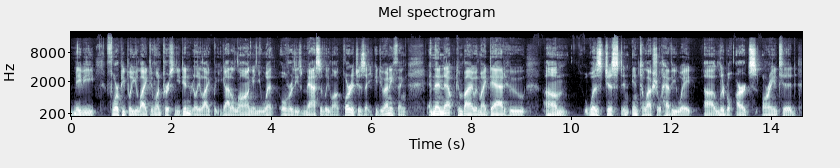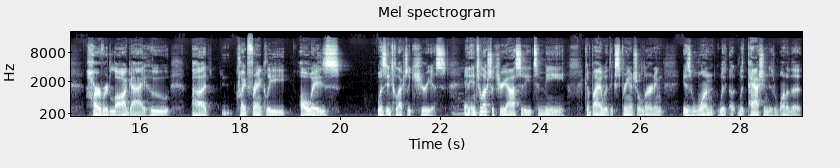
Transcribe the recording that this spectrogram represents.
maybe four people you liked and one person you didn't really like, but you got along and you went over these massively long portages that you could do anything. And then that combined with my dad, who um, was just an intellectual heavyweight, uh, liberal arts oriented Harvard law guy who, uh, quite frankly, always was intellectually curious. Mm-hmm. And intellectual curiosity to me, combined with experiential learning, is one with uh, with passion is one of the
